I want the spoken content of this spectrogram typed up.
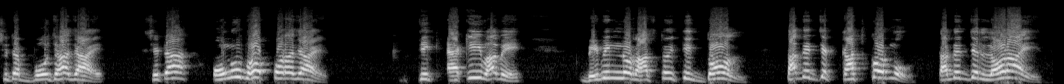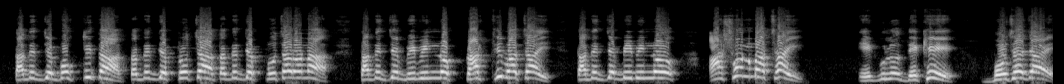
সেটা বোঝা যায়, সেটা অনুভব করা যায়। ঠিক একইভাবে বিভিন্ন রাজনৈতিক দল, তাদের যে কাজকর্ম, তাদের যে লড়াই তাদের যে বক্তৃতা, তাদের যে প্রচার, তাদের যে প্রচারণা, তাদের যে বিভিন্ন প্রার্থী বাছাই, তাদের যে বিভিন্ন আসন বাছাই, এগুলো দেখে বোঝা যায়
